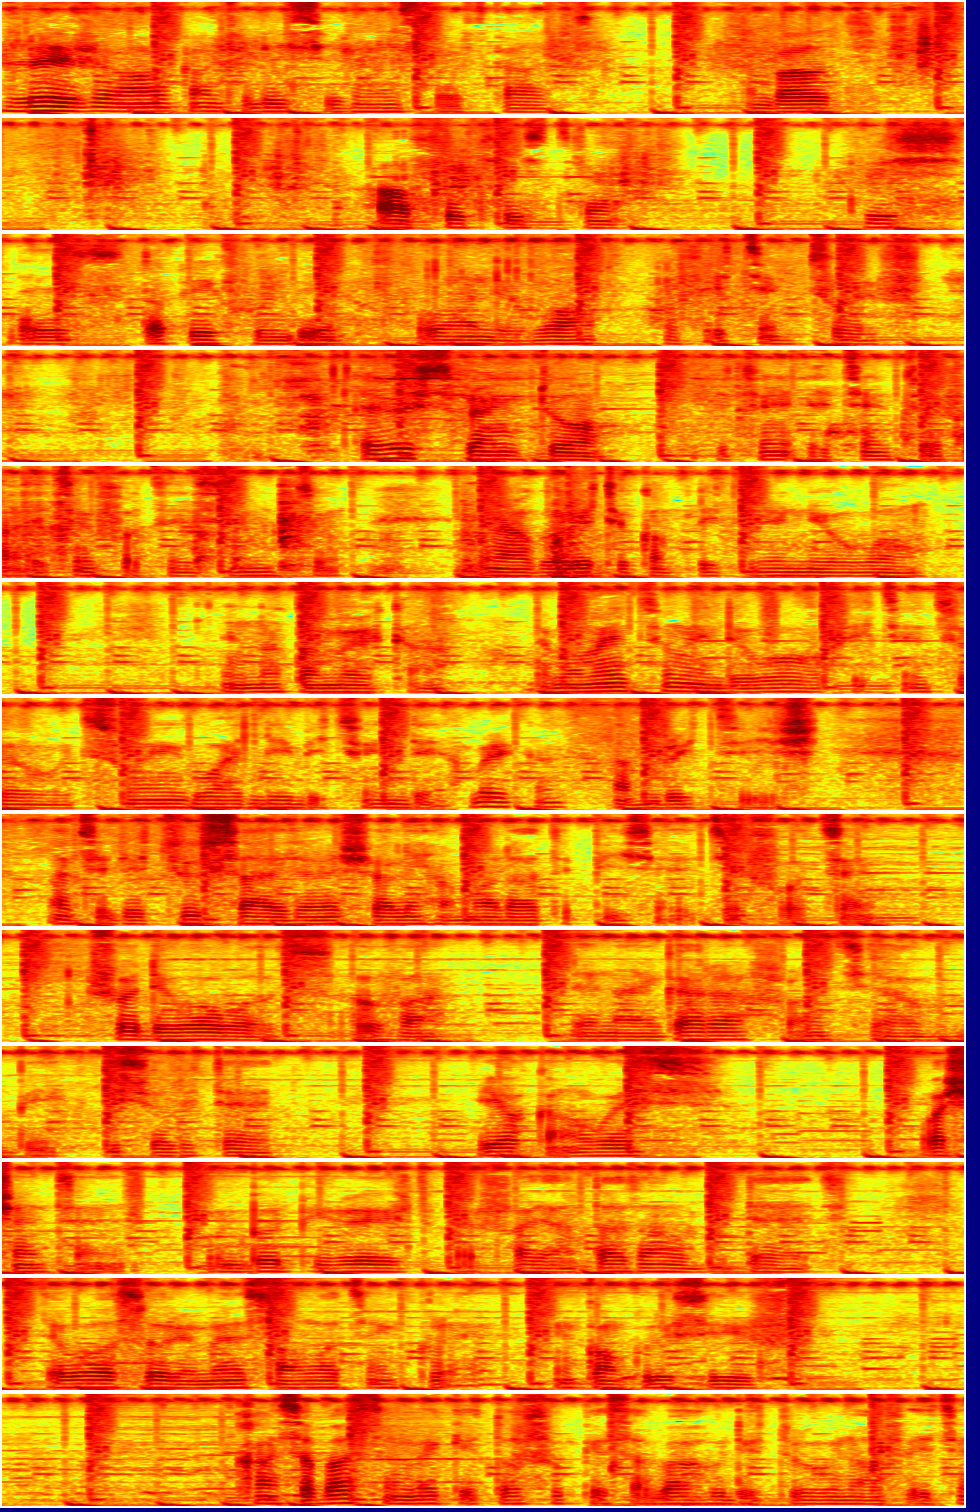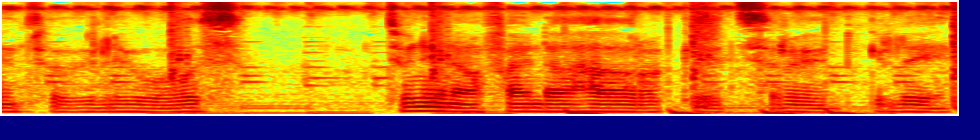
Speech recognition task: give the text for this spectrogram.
Hello everyone, welcome to this evening's podcast about our Fake History, which the topic will be on the war of 1812. Every spring tour between 1812 and 1814 seemed to inaugurate a completely new war in North America the momentum in the War of 1812 would swing widely between the Americans and British until the two sides eventually hammered out a peace in 1814. Before the war was over, the Niagara frontier would be desolated. York and West Washington would both be ravaged by fire and thousands would be dead. The war also remains somewhat inconclusive. Can Sebastian make a thoughtful case about who the true winner of 1812 really was? Tune in and find out how Rockets Red Glare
